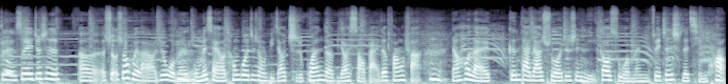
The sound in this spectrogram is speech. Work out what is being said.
对，所以就是呃，说说回来啊，就我们、嗯。我们想要通过这种比较直观的、比较小白的方法，嗯。然后来跟大家说，就是你告诉我们你最真实的情况，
